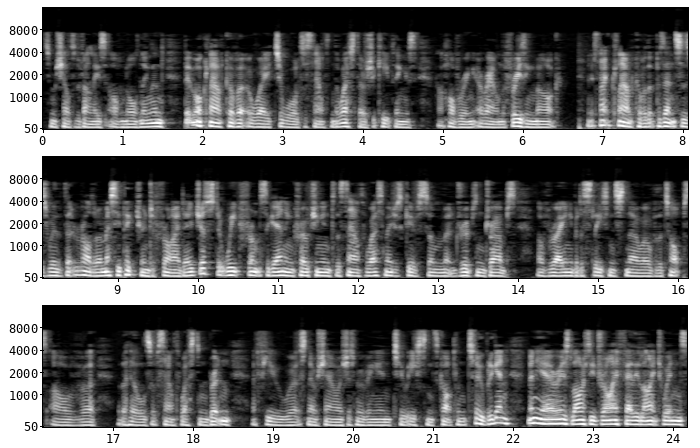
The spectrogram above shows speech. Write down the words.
some sheltered valleys of northern England. A bit more cloud cover away towards the south and the west, though, should keep things hovering around the freezing mark. And it's that cloud cover that presents us with rather a messy picture into Friday. Just at weak fronts again encroaching into the southwest may just give some dribs and drabs of rain, a bit of sleet and snow over the tops of uh, the hills of southwestern Britain. A few uh, snow showers just moving into eastern Scotland too. But again, many areas largely dry, fairly light winds,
